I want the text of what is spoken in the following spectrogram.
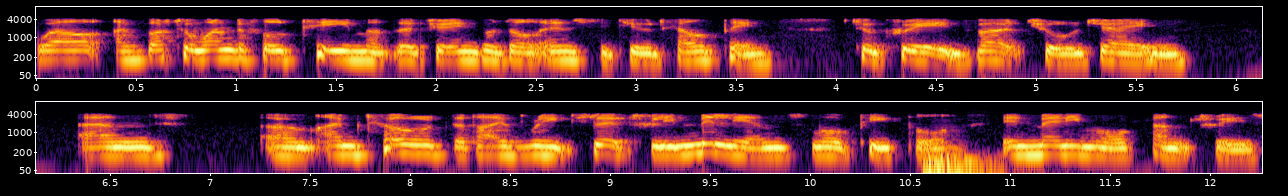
Well, I've got a wonderful team at the Jane Goodall Institute helping to create Virtual Jane. And um, I'm told that I've reached literally millions more people mm. in many more countries.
